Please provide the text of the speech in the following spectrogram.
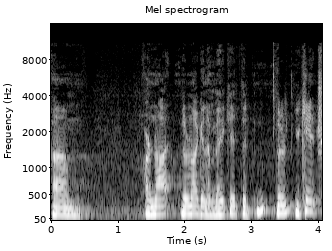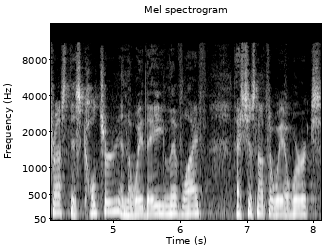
um, are not, they're not going to make it. You can't trust this culture and the way they live life. That's just not the way it works.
